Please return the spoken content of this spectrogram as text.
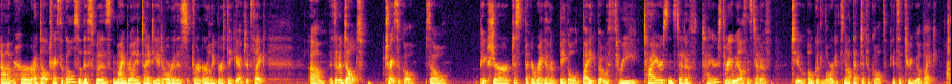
um, her adult tricycle. So this was my brilliant idea to order this for an early birthday gift. It's like um, it's an adult tricycle. So picture just like a regular big old bike, but with three tires instead of tires, three wheels instead of two. Oh, good lord, it's not that difficult. It's a three wheel bike.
